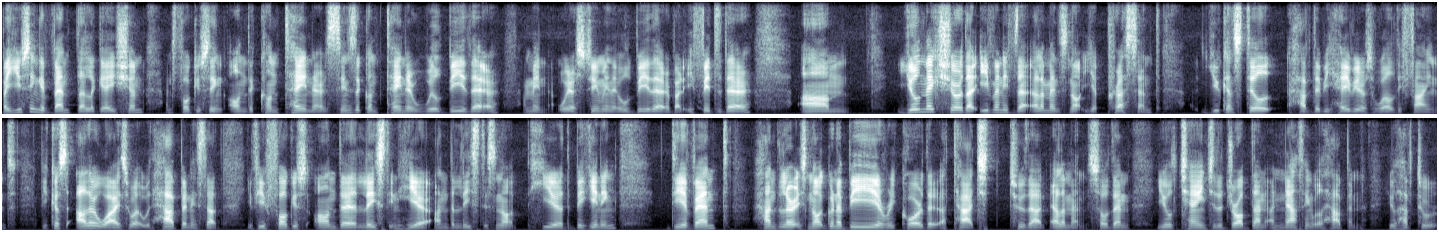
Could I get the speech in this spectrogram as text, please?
by using event delegation and focusing on the container, since the container will be there, I mean, we're assuming it will be there, but if it's there, um, you'll make sure that even if the element is not yet present, you can still have the behaviors well defined because otherwise what would happen is that if you focus on the list in here and the list is not here at the beginning the event handler is not going to be recorded attached to that element. So then you'll change the dropdown and nothing will happen. You'll have to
